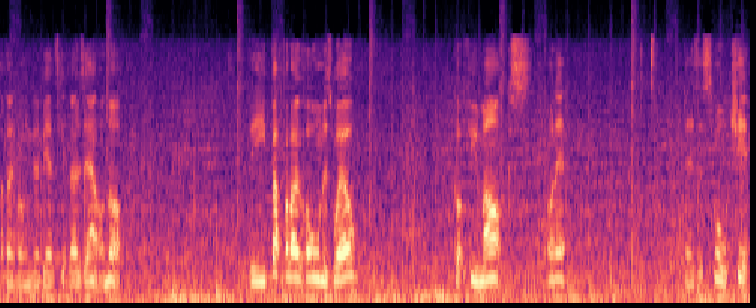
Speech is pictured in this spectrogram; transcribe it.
I don't know if I'm going to be able to get those out or not. The buffalo horn as well, got a few marks on it. There's a small chip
